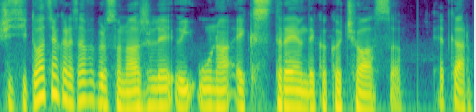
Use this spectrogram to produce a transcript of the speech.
Și situația în care se află personajele e una extrem de căcăcioasă. Edgar,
